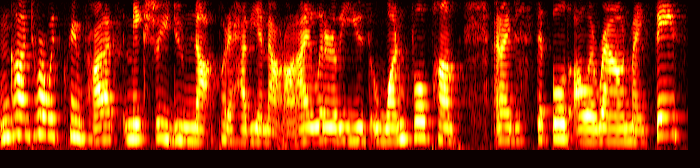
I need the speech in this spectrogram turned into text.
and contour with cream products, make sure you do not put a heavy amount on. I literally used one full pump and I just stippled all around my face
